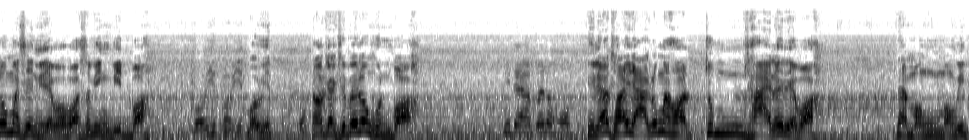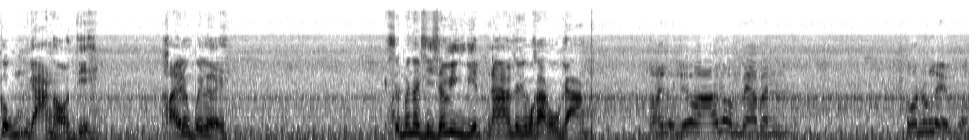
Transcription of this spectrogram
ลงมาเส้นนี่เดี๋ยวบ่พอสวิงบิดบ่โบวิดโบวิดบ่วิดนอกจากจะไปลงหุ่นบ่นี่เดินไปลงหัวนี่แล้วถอยดากลงมาหอดจุ่มถ่ายเลยเดี๋ยวบ่นั่นมองมองวิกกยางเขาหั่นติถอยลงไปเลย ซึ่งมันต้องสีสวิงบิดนะมันจะเป็นค่าของอย่างเฮ้ยหรือว่าเอาลงแบบมันต้นต้องเลยบ่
